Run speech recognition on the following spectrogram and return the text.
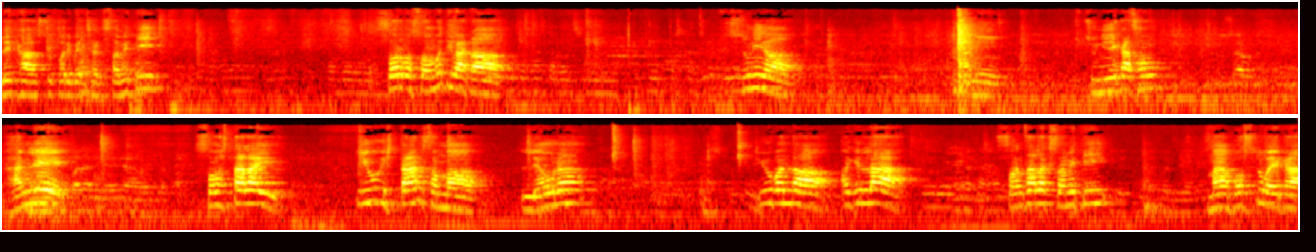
लेखा सुपरिवेक्षण समिति सर्वसहमतिबाट चुनिन हामी चुनिएका छौँ। हामीले संस्थालाई यो स्थानसम्म ल्याउन योभन्दा अघिल्ला सञ्चालक समितिमा बस्नुभएका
